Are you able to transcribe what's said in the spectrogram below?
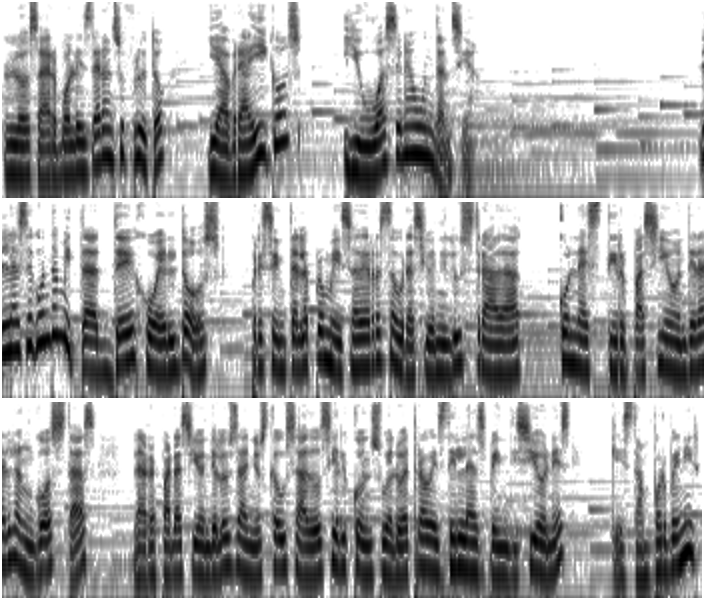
los árboles darán su fruto, y habrá higos y uvas en abundancia. La segunda mitad de Joel 2 presenta la promesa de restauración ilustrada con la estirpación de las langostas, la reparación de los daños causados y el consuelo a través de las bendiciones que están por venir.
